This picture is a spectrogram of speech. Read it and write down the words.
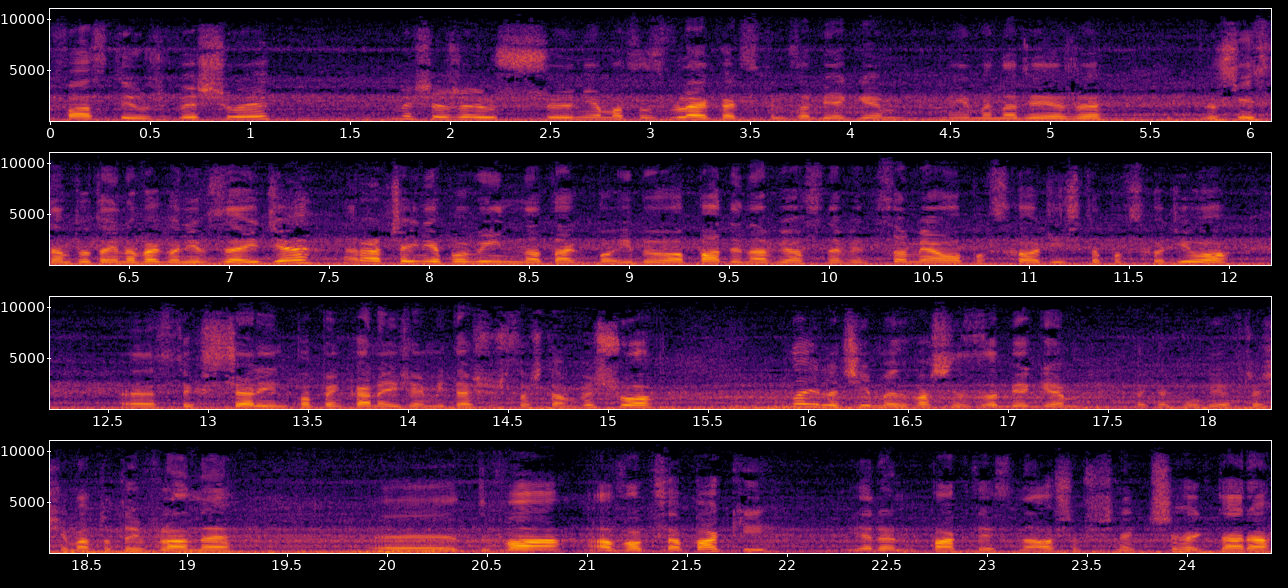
chwasty już wyszły. Myślę, że już nie ma co zwlekać z tym zabiegiem. Miejmy nadzieję, że już nic nam tutaj nowego nie wzejdzie. Raczej nie powinno, tak, bo i były opady na wiosnę, więc co miało powschodzić, to powschodziło. E, Z tych szczelin popękanej ziemi też już coś tam wyszło. No i lecimy właśnie z zabiegiem. Tak jak mówiłem wcześniej, mam tutaj wlane e, dwa Avoxa paki. Jeden pak to jest na 8,3 hektara.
